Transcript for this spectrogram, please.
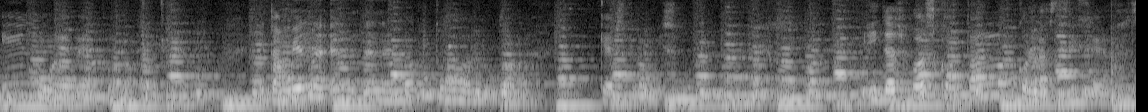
y 9 por lo que creo. Y también en, el otro lugar, que es lo mismo. Y después cortarlo con las tijeras,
